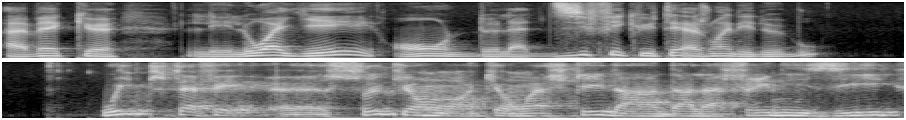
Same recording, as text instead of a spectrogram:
avec euh, les loyers ont de la difficulté à joindre les deux bouts? Oui, tout à fait. Euh, ceux qui ont, qui ont acheté dans la frénésie,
